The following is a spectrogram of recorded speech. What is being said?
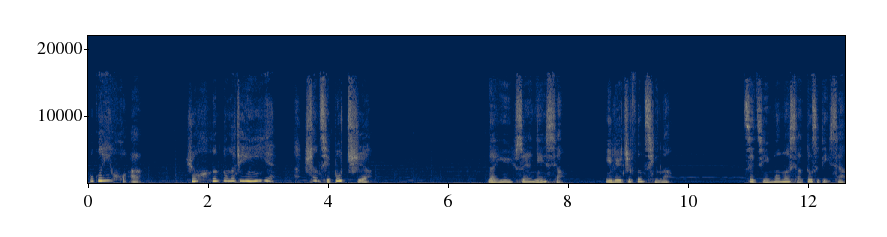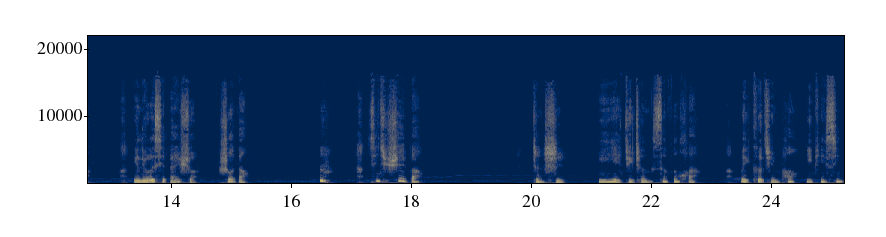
不过一会儿，如何弄了这一夜，尚且不止。”暖玉虽然年小，已略知风情了，自己摸摸小肚子底下，也流了些白水，说道：“嗯，先去睡吧。”正是，一夜聚成三分话。未可全抛一片心。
